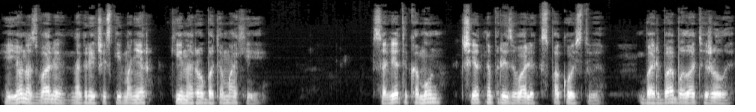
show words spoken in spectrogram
Ее назвали на греческий манер кинороботомахией. Советы коммун тщетно призывали к спокойствию. Борьба была тяжелой.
